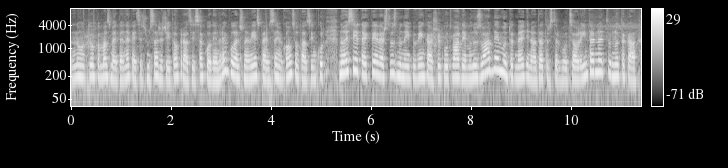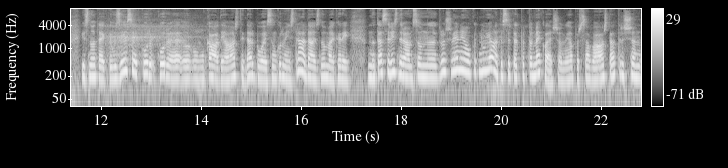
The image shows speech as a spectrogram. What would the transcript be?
nu, to, ka mazmeitai nepieciešama sarežģīta operācija sakodienu regulēšanai, iespējams saņemt konsultāciju, kur, nu, es ieteiktu pievērst uzmanību vienkārši varbūt vārdiem un uzvārdiem, un tad mēģināt atrast varbūt caur internetu, nu, tā kā jūs noteikti uziesiet, kur, kur un kādi ārsti darbojas un kur viņi strādā. Es domāju, ka arī, nu, tas ir izdarāms, un droši vien jau, ka, nu, jā, tas ir tad par, par meklēšanu, jā, par savu ārstu atrašanu.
